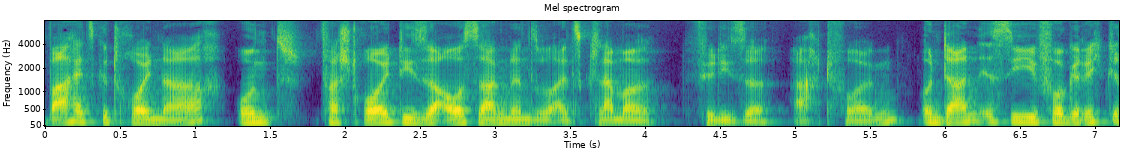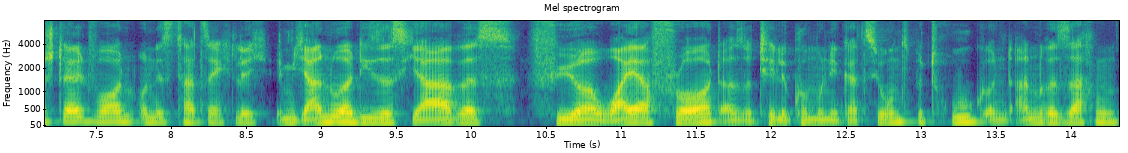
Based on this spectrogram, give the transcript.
wahrheitsgetreu nach und verstreut diese Aussagen dann so als Klammer für diese acht Folgen. Und dann ist sie vor Gericht gestellt worden und ist tatsächlich im Januar dieses Jahres für Wire Fraud, also Telekommunikationsbetrug und andere Sachen,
